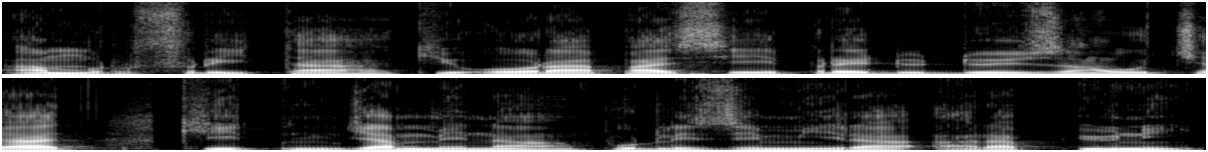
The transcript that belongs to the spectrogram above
Amr Frita, qui aura passé près de deux ans au Tchad, quitte N'Djamena pour les Émirats arabes unis.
